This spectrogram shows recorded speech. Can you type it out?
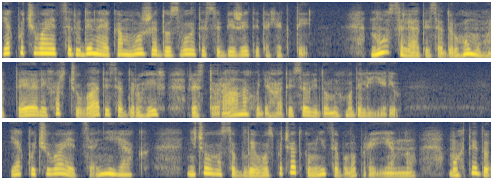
як почувається людина, яка може дозволити собі жити так, як ти? Ну, оселятися в дорогому готелі, харчуватися в дорогих ресторанах, одягатися у відомих модельєрів. Як почувається? Ніяк, нічого особливого. Спочатку мені це було приємно могти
